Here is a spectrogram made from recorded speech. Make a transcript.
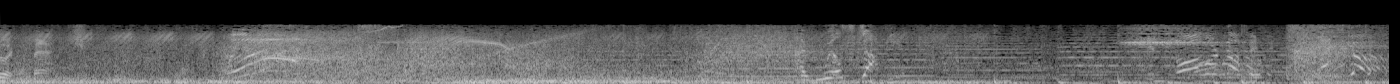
good match. I will stop you! It's all or nothing! Let's go!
